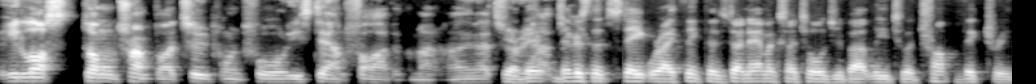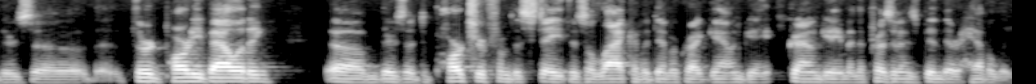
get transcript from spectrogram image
he lost Donald Trump by 2.4. He's down five at the moment. I think that's yeah, there, There's the state where I think those dynamics I told you about lead to a Trump victory. There's a third party balloting um, there's a departure from the state. There's a lack of a Democrat ground game, ground game, and the president has been there heavily.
